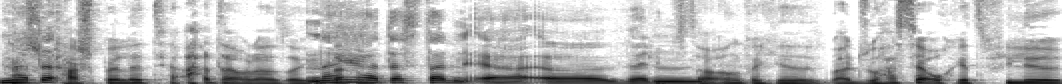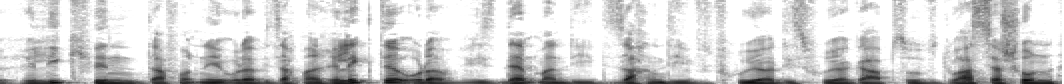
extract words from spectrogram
Kasch, Kaschbälle-Theater oder so? Naja, Sachen? das dann äh, wenn. Gibt's da irgendwelche, weil du hast ja auch jetzt viele Reliquien davon, nee, oder wie sagt man, Relikte oder wie nennt man die, die Sachen, die früher, die es früher gab. So, du hast ja schon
